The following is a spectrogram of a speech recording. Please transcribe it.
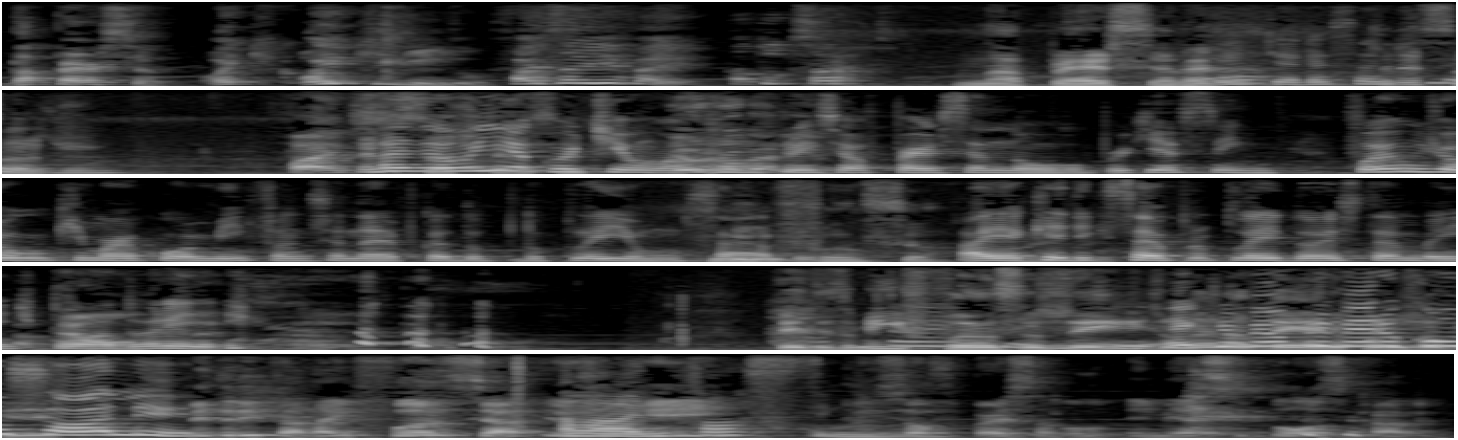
da Pérsia. Olha que, olha que lindo. Faz aí, velho. Tá tudo certo. Na Pérsia, né? Interessante, Interessante. mesmo. Faz. Mas eu ia curtir um, Eu um. Prince of Persia novo, porque assim, foi um jogo que marcou a minha infância na época do, do Play 1, Minha sabe? infância. Aí aquele que saiu pro Play 2 também, tipo, Até eu ontem, adorei. né? É. Feliz minha infância, gente. É eu que o meu primeiro eu console. Pedrita, na infância eu Ai, joguei o Prince of Persia no MS-DOS, cara.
